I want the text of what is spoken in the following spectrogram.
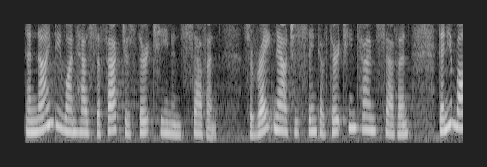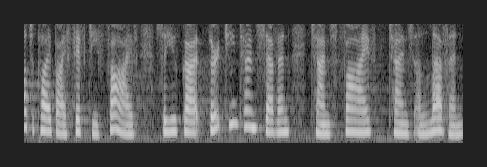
Now, 91 has the factors 13 and 7. So, right now, just think of 13 times 7. Then you multiply by 55. So, you've got 13 times 7 times 5 times 11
